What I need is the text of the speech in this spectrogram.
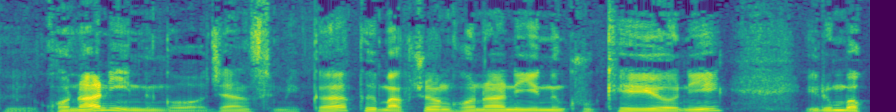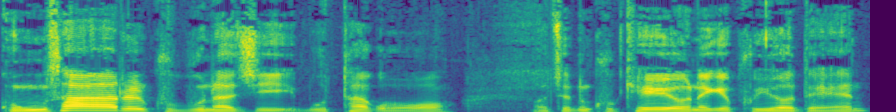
그 권한이 있는 거지 않습니까? 그 막중한 권한이 있는 국회의원이 이른바 공사를 구분하지 못하고 어쨌든 국회의원에게 부여된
